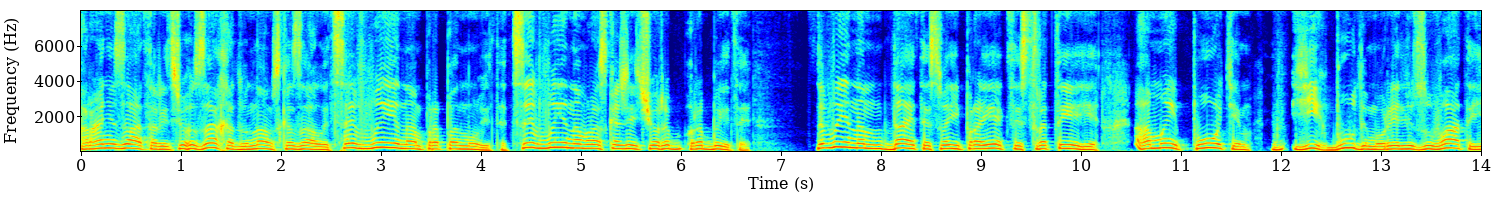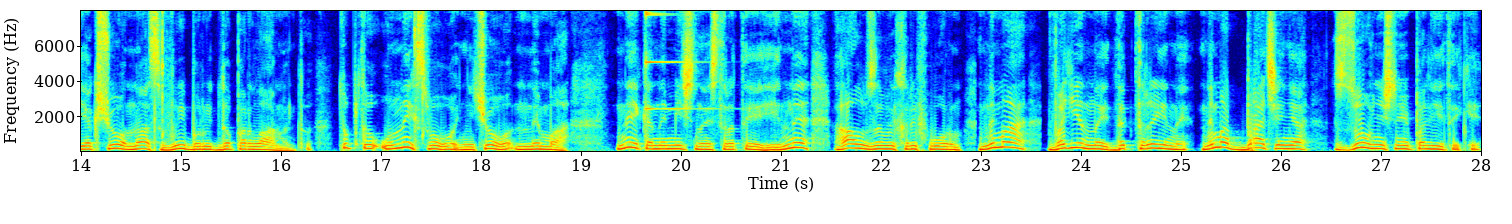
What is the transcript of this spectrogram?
Організатори цього заходу нам сказали, це ви нам пропонуєте, це ви нам розкажіть, що робити. Це ви нам дайте свої проекти, стратегії, а ми потім їх будемо реалізувати, якщо нас виберуть до парламенту. Тобто у них свого нічого нема. Ні економічної стратегії, ні галузових реформ, нема воєнної доктрини, нема бачення зовнішньої політики.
